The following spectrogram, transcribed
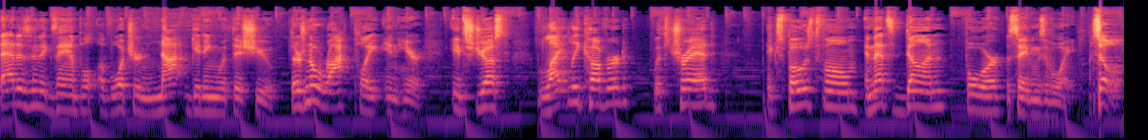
that is an example of what you're not getting with this shoe. There's no rock plate in here. It's just lightly covered with tread, exposed foam, and that's done for the savings of weight. So,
